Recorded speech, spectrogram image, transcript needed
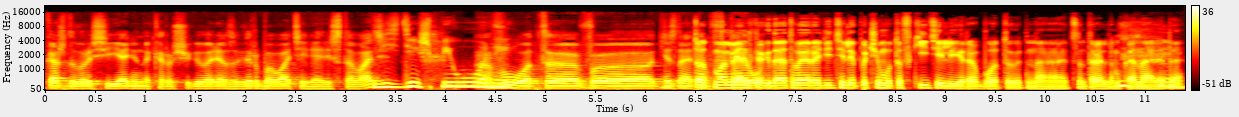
каждого россиянина, короче говоря, завербовать или арестовать. Везде шпионы. Вот, э, в, не знаю, Тот там, в момент, Таил- когда твои родители почему-то в кителе работают на центральном канале, да?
